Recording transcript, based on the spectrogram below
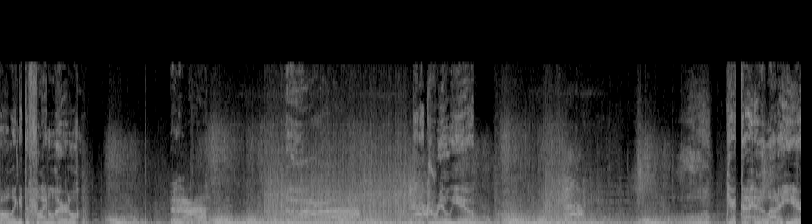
Falling at the final hurdle. Gonna grill you. Get the hell out of here.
